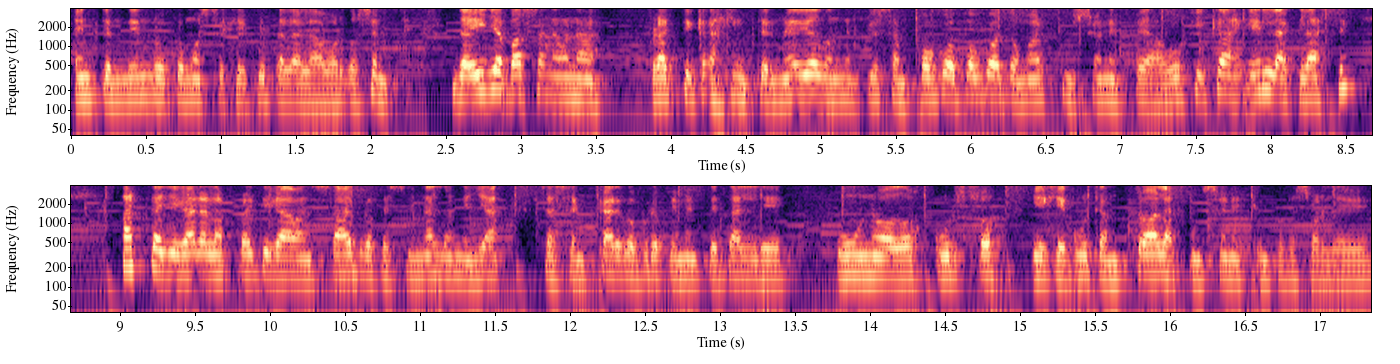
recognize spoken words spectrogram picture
entendiendo cómo se ejecuta la labor docente. De ahí ya pasan a unas prácticas intermedias donde empiezan poco a poco a tomar funciones pedagógicas en la clase hasta llegar a las prácticas avanzadas y profesional donde ya se hacen cargo propiamente tal de uno o dos cursos y ejecutan todas las funciones que un profesor debe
